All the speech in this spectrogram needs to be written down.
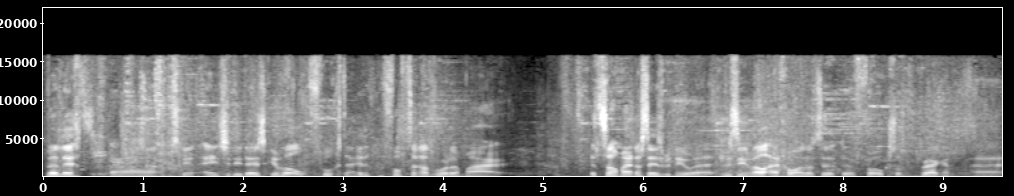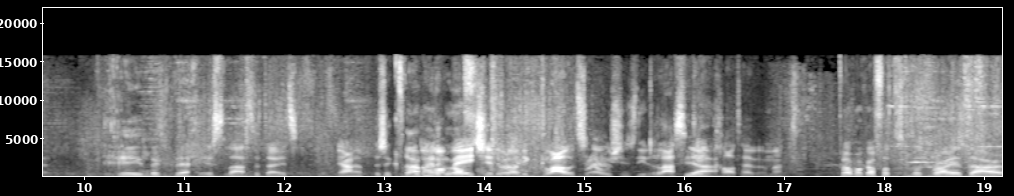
wellicht uh, misschien eentje die deze keer wel vroegtijdig bevochten gaat worden, maar het zal mij nog steeds benieuwen. We zien wel echt gewoon dat de, de focus op Dragon uh, redelijk weg is de laatste tijd. Ja, uh, dus ik vraag me wel een af... beetje door al die clouds en oceans die we de laatste Ja. game gehad hebben. Maar... Ik vraag me ook af wat, wat Riot daar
